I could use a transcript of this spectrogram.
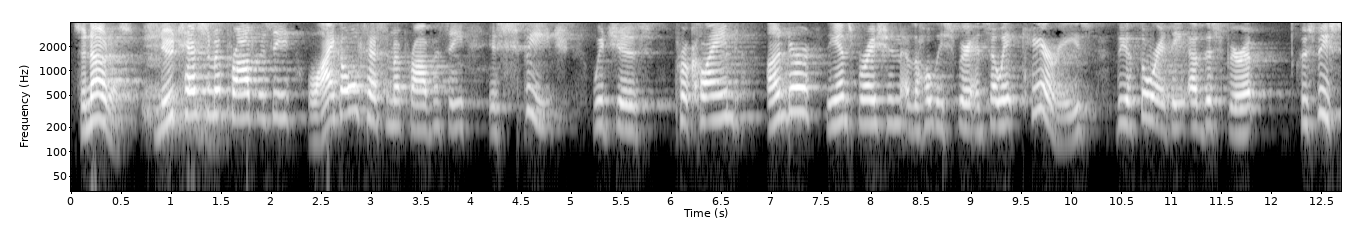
So notice, New Testament prophecy, like Old Testament prophecy, is speech which is proclaimed under the inspiration of the Holy Spirit, and so it carries the authority of the Spirit who speaks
